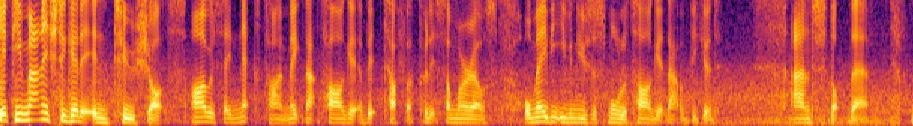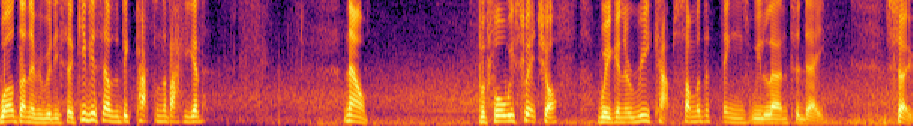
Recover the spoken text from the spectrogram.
If you manage to get it in two shots, I would say next time make that target a bit tougher, put it somewhere else, or maybe even use a smaller target, that would be good. And stop there. Well done, everybody. So give yourselves a big pat on the back again. Now, before we switch off, we're going to recap some of the things we learned today. So,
